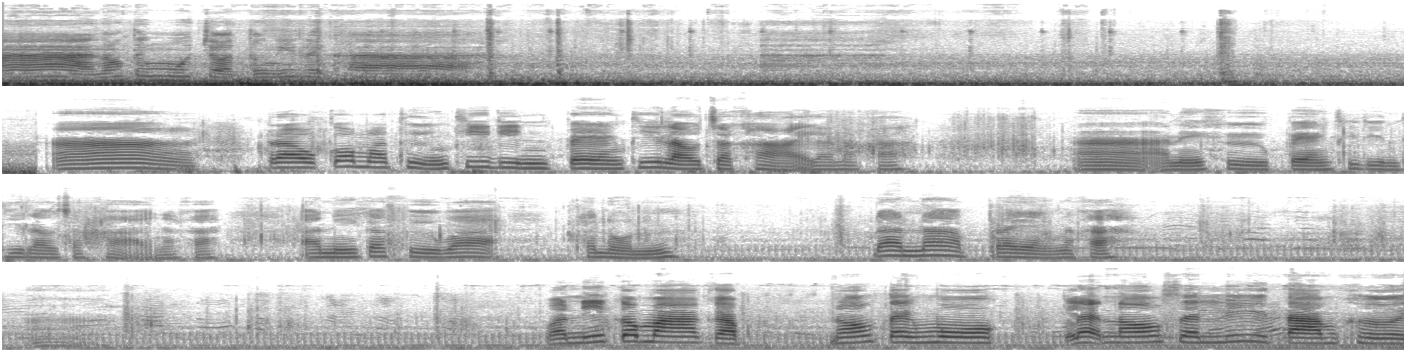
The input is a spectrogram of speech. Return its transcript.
อ่า น้องแตงโมจอดตรงนี้เลยค่ะอ่า เราก็มาถึงที่ดินแปลงที่เราจะขายแล้วนะคะ อ่า อันนี้คือแปลงที่ดินที่เราจะขายนะคะ อันนี้ก็คือว่าถนนด้านหน้าแปลงนะคะอ่า วันนี้ก็มากับน้องแตงโมและน้องเซลลี่ตามเคย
